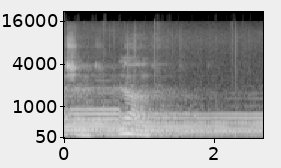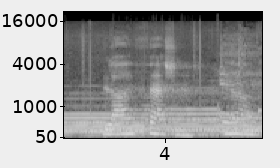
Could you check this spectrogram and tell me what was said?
Fashion. Love. Life fashion. Love.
